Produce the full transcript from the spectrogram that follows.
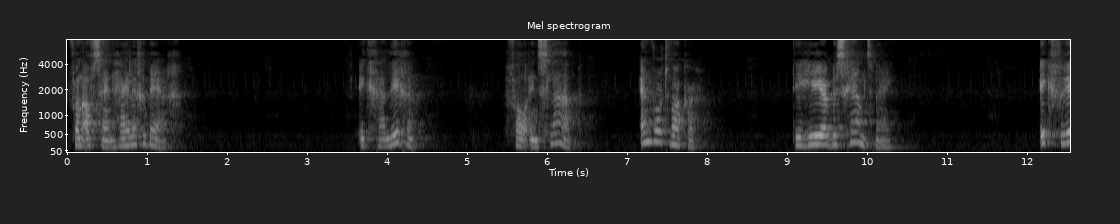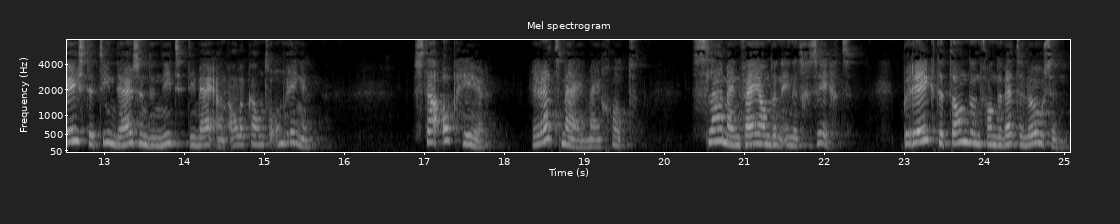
vanaf zijn heilige berg. Ik ga liggen, val in slaap en word wakker. De Heer beschermt mij. Ik vrees de tienduizenden niet die mij aan alle kanten omringen. Sta op, Heer, red mij, mijn God. Sla mijn vijanden in het gezicht. Breek de tanden van de wettelozen.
